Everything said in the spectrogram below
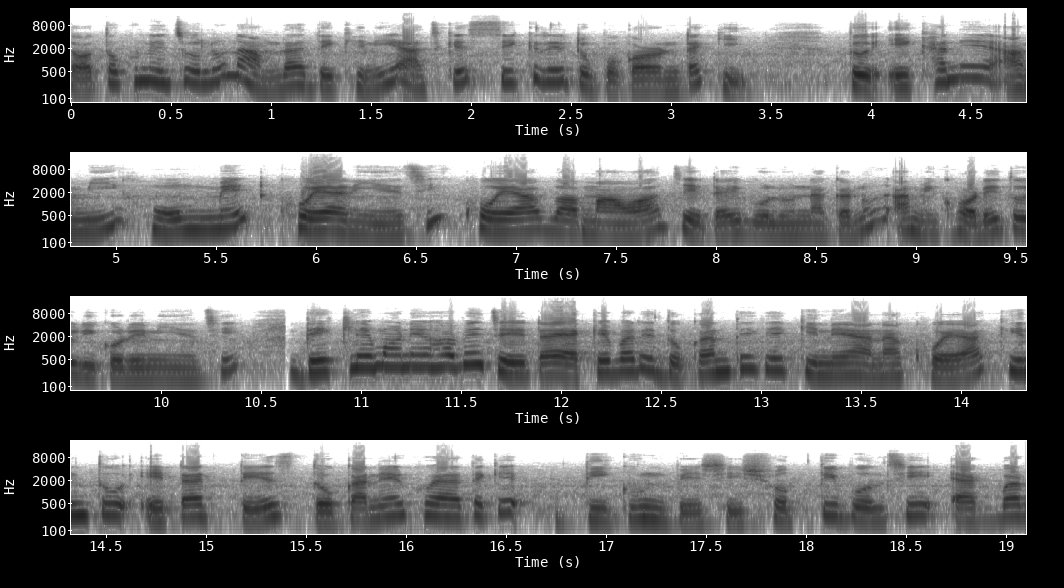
ততক্ষণে চলুন আমরা দেখে নিই আজকে সিক্রেট উপকরণটা কী। তো এখানে আমি হোমমেড খোয়া নিয়েছি। খোয়া বা মাওয়া যেটাই বলুন না কেন, আমি ঘরে তৈরি করে নিয়েছি। দেখলে মনে হবে যে এটা একেবারে দোকান থেকে কিনে আনা খোয়া, কিন্তু এটার টেস্ট দোকানের খোয়া থেকে দ্বিগুণ বেশি। সত্যি বলছি, একবার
